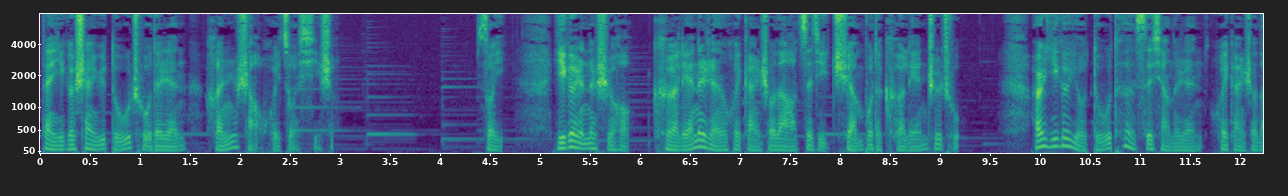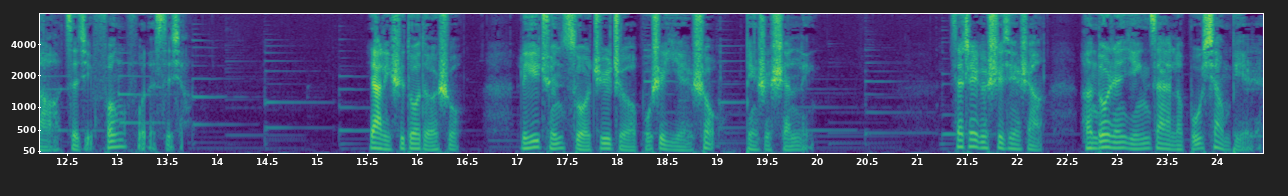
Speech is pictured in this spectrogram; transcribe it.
但一个善于独处的人很少会做牺牲。所以，一个人的时候，可怜的人会感受到自己全部的可怜之处，而一个有独特思想的人会感受到自己丰富的思想。亚里士多德说：“离群所居者，不是野兽，便是神灵。”在这个世界上，很多人赢在了不像别人，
